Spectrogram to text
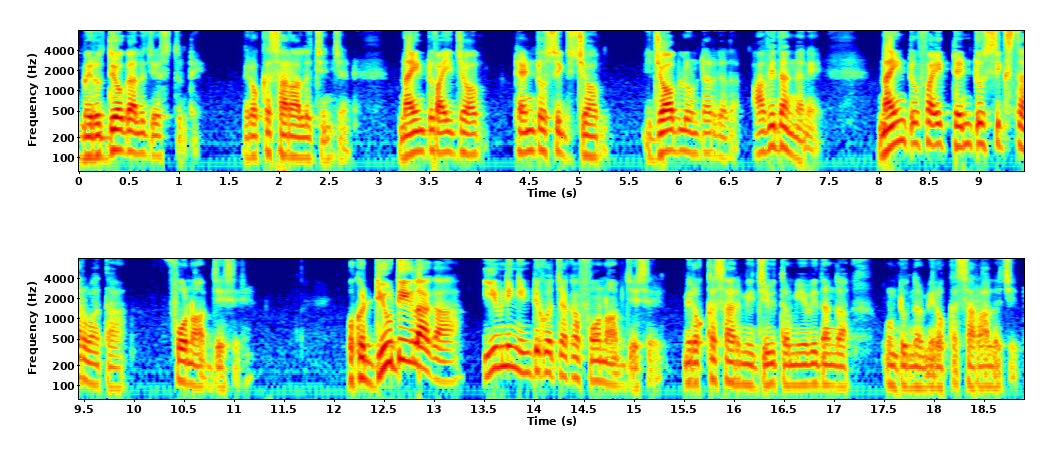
మీరు ఉద్యోగాలు చేస్తుంటే మీరు ఒక్కసారి ఆలోచించండి. Nine to five job ten to six job ఈ జాబ్లు ఉంటారు కదా ఆ విధంగానే nine to five ten to six తర్వాత ఫోన్ ఆఫ్ చేసేయండి. ఒక డ్యూటీ లాగా ఈవినింగ్ ఇంటికి వచ్చాక ఫోన్ ఆఫ్ చేసేయండి మీరు ఒక్కసారి మీ జీవితం ఏ విధంగా ఉంటుందో మీరు ఒక్కసారి ఆలోచించి.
